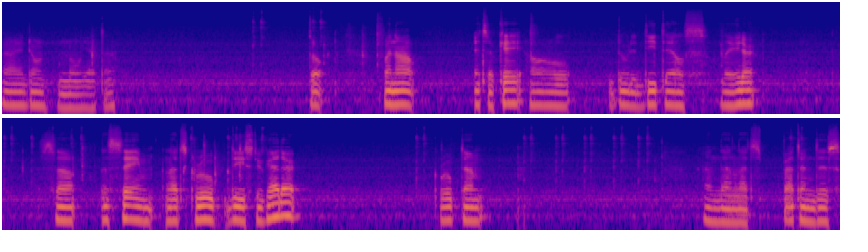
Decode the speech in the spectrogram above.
I don't know yet. Huh? so for now it's okay I'll do the details later. So the same. Let's group these together. Group them. And then let's pattern this.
